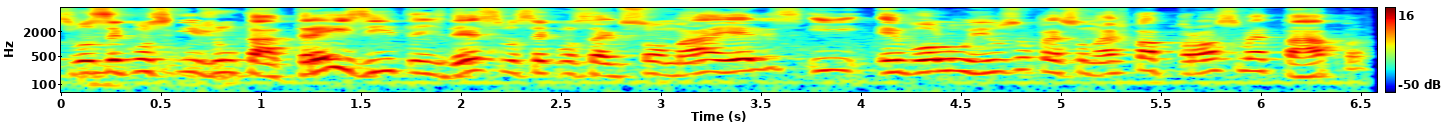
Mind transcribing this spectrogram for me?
Se você conseguir juntar três itens desses, você consegue somar eles e evoluir o seu personagem para a próxima etapa.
